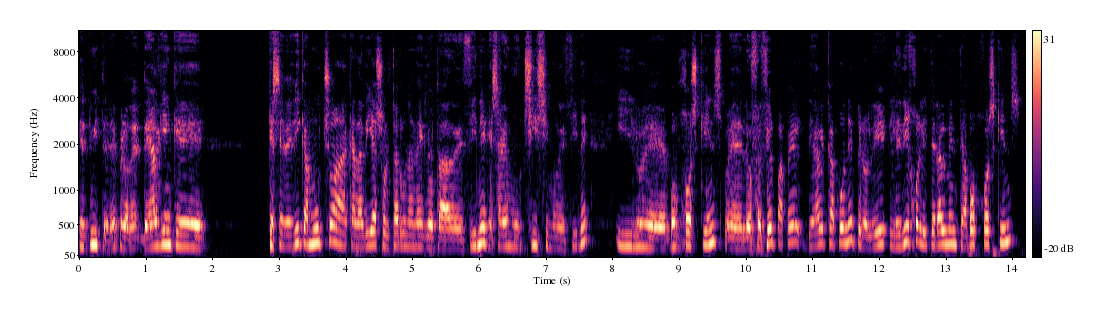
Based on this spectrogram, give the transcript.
de Twitter, ¿eh? pero de, de alguien que. que se dedica mucho a cada día soltar una anécdota de cine, que sabe muchísimo de cine. Y eh, Bob Hoskins eh, le ofreció el papel de Al Capone, pero le dijo literalmente a Bob Hoskins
